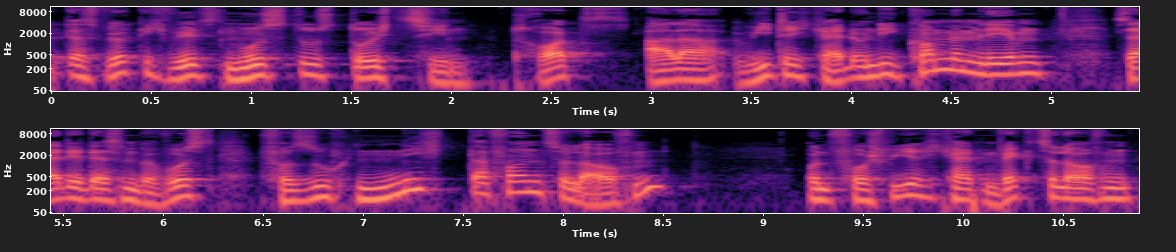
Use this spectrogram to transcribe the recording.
das wirklich willst, musst du es durchziehen. Trotz aller Widrigkeiten. Und die kommen im Leben, sei dir dessen bewusst, versuch nicht davon zu laufen und vor Schwierigkeiten wegzulaufen.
